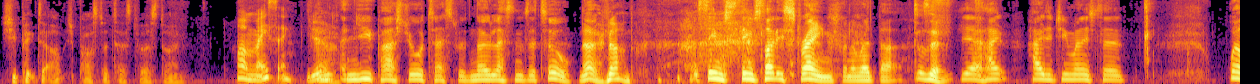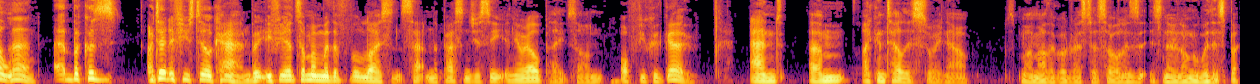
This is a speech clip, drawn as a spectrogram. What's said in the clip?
she picked it up. She passed her test first time. Oh, amazing. Yeah. And you passed your test with no lessons at all. No, none. It seems seems slightly strange when I read that. Does it? Yeah. How how did you manage to Well, learn? Uh, because I don't know if you still can, but if you had someone with a full license sat in the passenger seat and your L plates on, off you could go. And um, I can tell this story now. My mother, God rest her soul, is, is no longer with us, but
